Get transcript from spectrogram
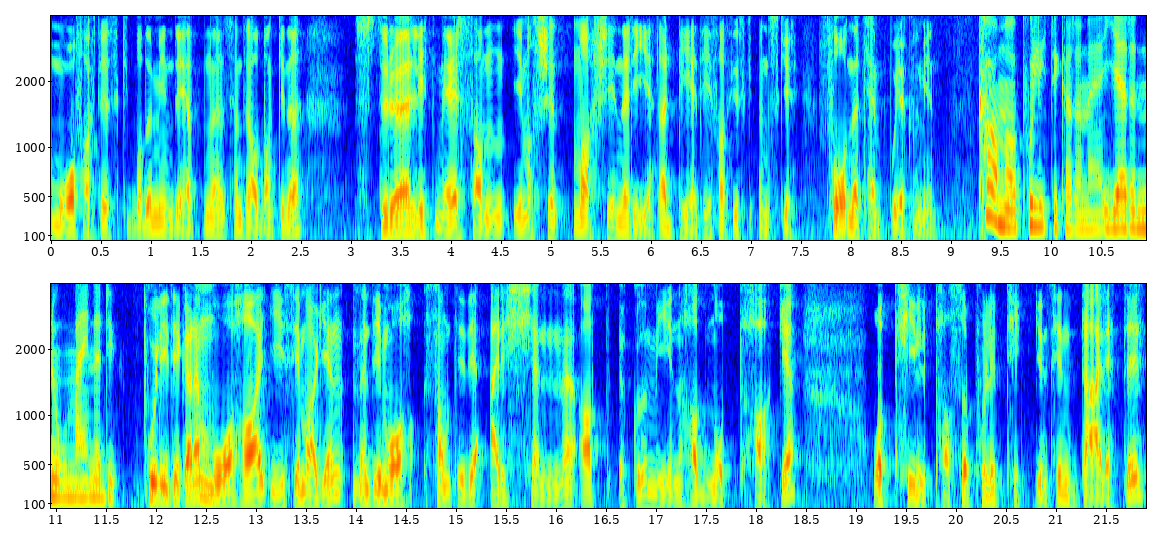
må faktisk både myndighetene, sentralbankene, Strø litt mer sand i maskineriet. Det er det de faktisk ønsker. Få ned tempoet i økonomien. Hva må politikerne gjøre nå, mener du? Politikerne må ha is i magen, men de må samtidig erkjenne at økonomien hadde nådd taket, og tilpasse politikken sin deretter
